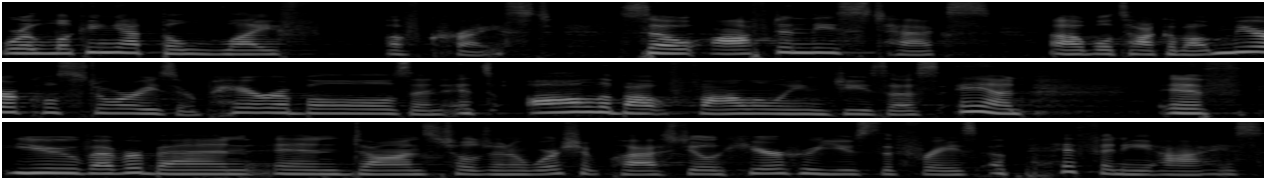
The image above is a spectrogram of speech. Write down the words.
we're looking at the life of Christ. So often these texts uh, will talk about miracle stories or parables, and it's all about following Jesus. And if you've ever been in Dawn's Children of Worship class, you'll hear her use the phrase epiphany eyes.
